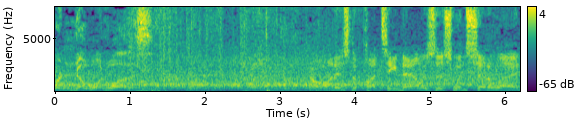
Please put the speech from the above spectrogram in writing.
or no one was. Is the punt team now as this one sent away.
